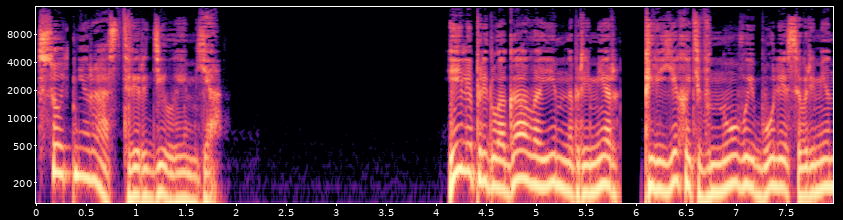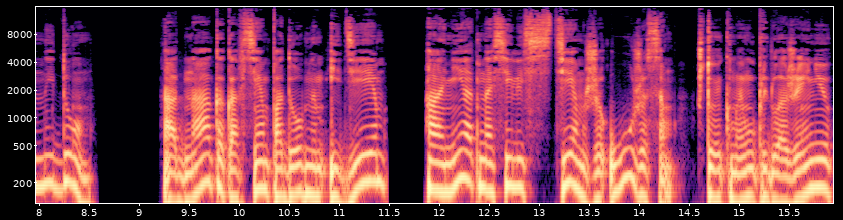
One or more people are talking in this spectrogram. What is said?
Сотни раз твердила им я. Или предлагала им, например, переехать в новый, более современный дом. Однако ко всем подобным идеям они относились с тем же ужасом, что и к моему предложению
